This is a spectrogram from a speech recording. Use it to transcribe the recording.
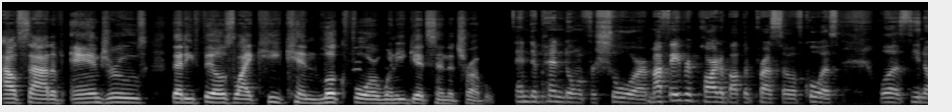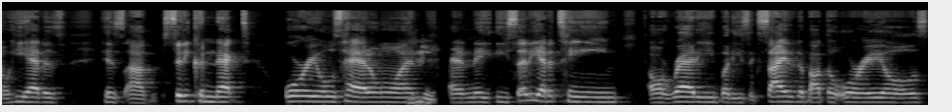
outside of Andrews that he feels like he can look for when he gets into trouble and depend on for sure. My favorite part about the presser, of course, was you know he had his his uh, City Connect Orioles hat on, mm-hmm. and they, he said he had a team already, but he's excited about the Orioles.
